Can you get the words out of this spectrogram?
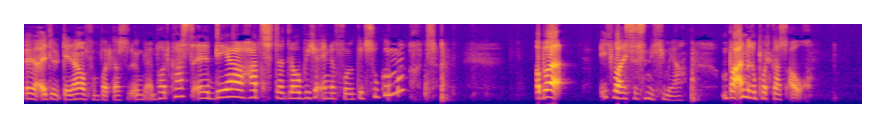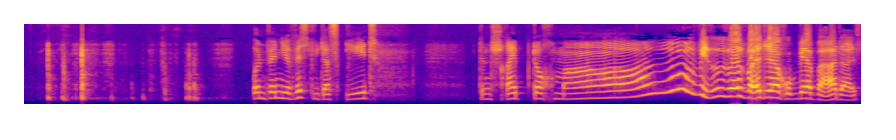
Äh, also der Name vom Podcast ist irgendein Podcast. Äh, der hat da, glaube ich, eine Folge zugemacht. Aber ich weiß es nicht mehr. Und bei anderen Podcasts auch. Und wenn ihr wisst, wie das geht, dann schreibt doch mal. Wieso ist das weiter herum? Wer war das?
